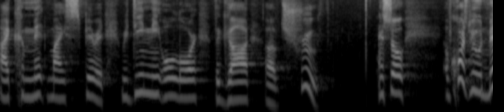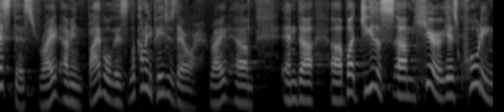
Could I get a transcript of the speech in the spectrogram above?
I commit my spirit. Redeem me, O Lord, the God of truth. And so, of course, we would miss this, right? I mean, Bible is, look how many pages there are, right? Um, and, uh, uh, but Jesus um, here is quoting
